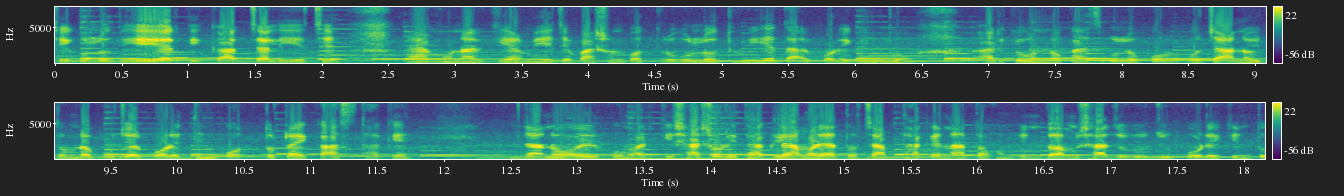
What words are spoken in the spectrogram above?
সেগুলো দিয়েই আর কি কাজ চালিয়েছে। এখন আর কি আমি এই যে বাসনপত্রগুলো ধুয়ে তারপরে কিন্তু আর কি অন্য কাজগুলো করব। জানোই তোমরা, পূজার পরের দিন কতটাই কাজ থাকে। জানো, এরকম আর কি। শাশুড়ি থাকলে আমার এত চাপ থাকে না, তখন কিন্তু আমি সাজুগুজু করে কিন্তু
